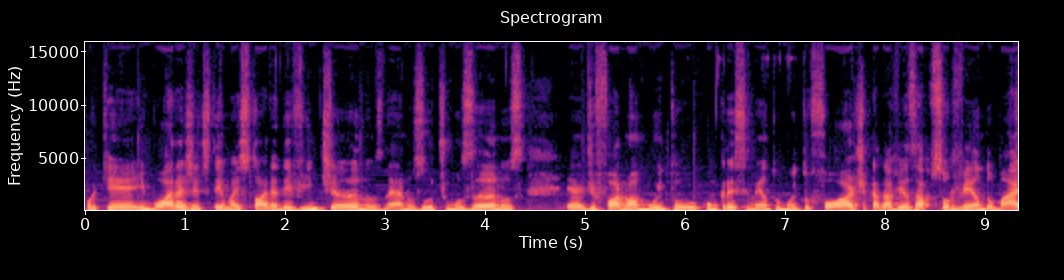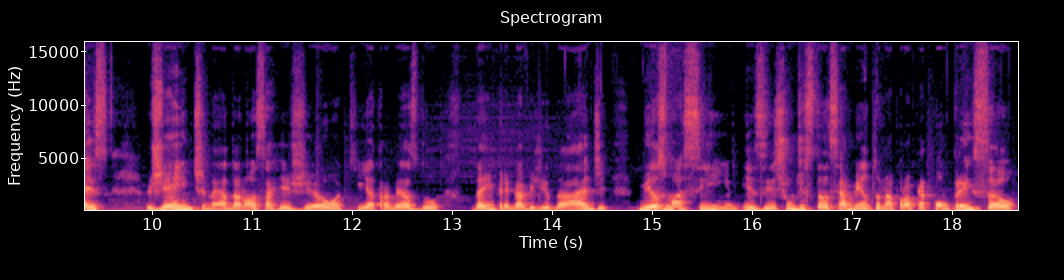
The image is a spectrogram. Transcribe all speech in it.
Porque, embora a gente tenha uma história de 20 anos, né, nos últimos anos, é, de forma muito, com crescimento muito forte, cada vez absorvendo mais gente né, da nossa região aqui, através do, da empregabilidade, mesmo assim, existe um distanciamento na própria compreensão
